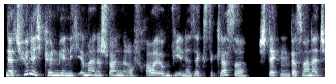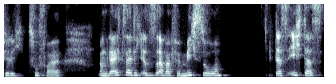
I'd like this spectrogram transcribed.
natürlich können wir nicht immer eine schwangere Frau irgendwie in der sechste Klasse stecken. Das war natürlich Zufall. Und gleichzeitig ist es aber für mich so, dass ich das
